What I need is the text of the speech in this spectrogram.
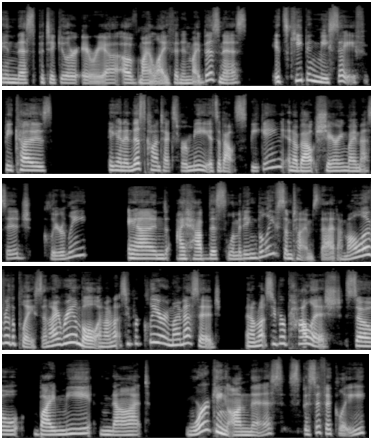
in this particular area of my life and in my business, it's keeping me safe because again, in this context for me, it's about speaking and about sharing my message clearly and I have this limiting belief sometimes that I'm all over the place and I ramble and I'm not super clear in my message and I'm not super polished. So by me not working on this specifically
